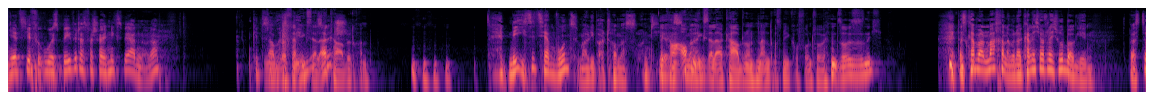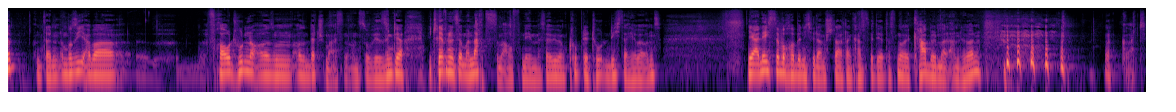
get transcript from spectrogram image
jetzt hier für USB wird das wahrscheinlich nichts werden, oder? Gibt's Ja, aber da ist ein XLR-Kabel dran. Nee, ich sitze ja im Wohnzimmer, lieber Thomas. Und Da hier kann man auch ein XLR-Kabel und ein anderes Mikrofon verwenden. So ist es nicht. Das kann man machen, aber dann kann ich auch gleich rübergehen. Weißt du? Und dann muss ich aber äh, Frau und Hunde aus dem, aus dem Bett schmeißen und so. Wir sind ja, wir treffen uns ja immer nachts zum Aufnehmen. Das ist ja wie beim Club der Toten Dichter hier bei uns. Ja, nächste Woche bin ich wieder am Start, dann kannst du dir das neue Kabel mal anhören. oh Gott.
